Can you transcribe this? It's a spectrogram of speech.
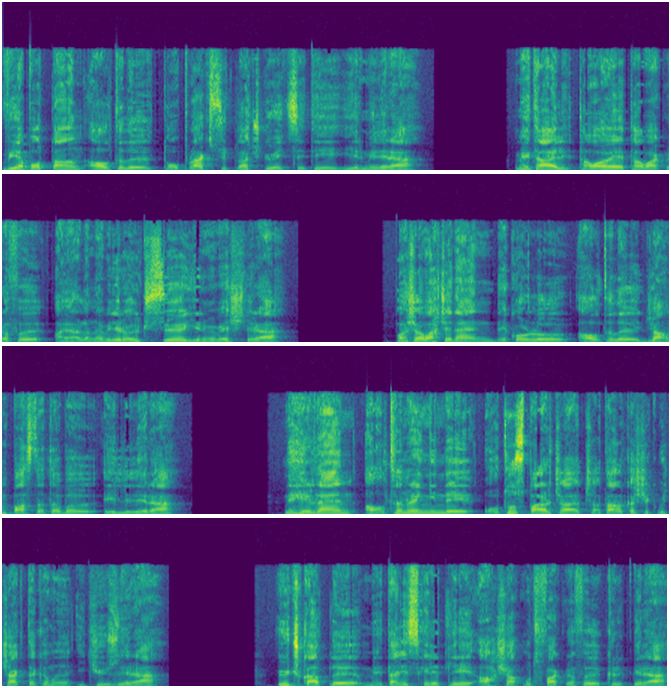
Viapot'tan altılı toprak sütlaç güveç seti 20 lira. Metal tava ve tabak rafı ayarlanabilir ölçüsü 25 lira. Paşa Bahçe'den dekorlu altılı cam pasta tabağı 50 lira. Nehir'den altın renginde 30 parça çatal kaşık bıçak takımı 200 lira. 3 katlı metal iskeletli ahşap mutfak rafı 40 lira.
